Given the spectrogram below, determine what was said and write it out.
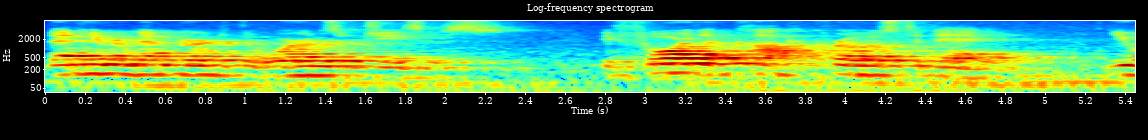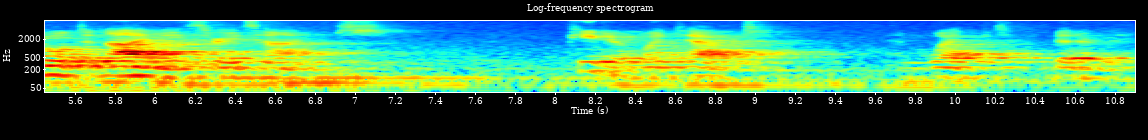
Then he remembered the words of Jesus Before the cock crows today, you will deny me three times. Peter went out and wept bitterly.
